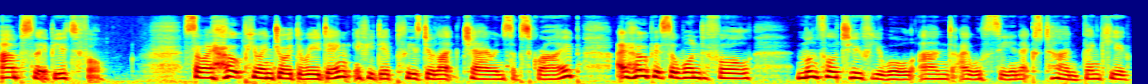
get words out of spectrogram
Absolutely beautiful. So I hope you enjoyed the reading. If you did, please do like, share, and subscribe. I hope it's a wonderful month or two for you all, and I will see you next time. Thank you.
